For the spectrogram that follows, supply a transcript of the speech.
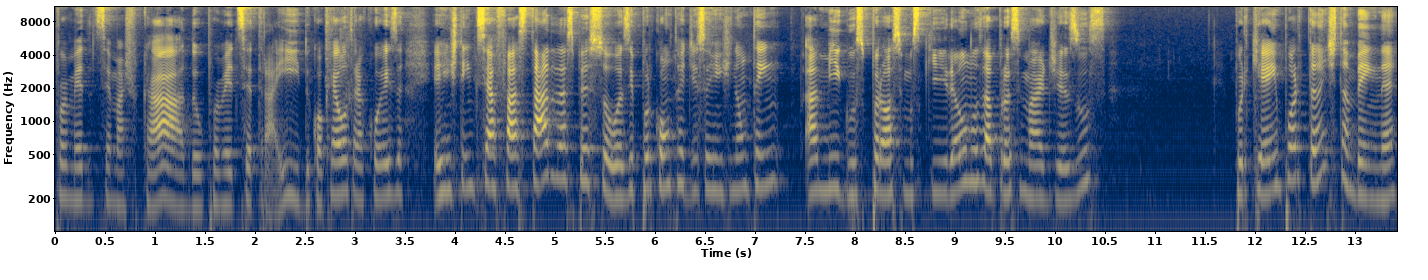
por medo de ser machucado, por medo de ser traído, qualquer outra coisa? E a gente tem que se afastar das pessoas e por conta disso a gente não tem amigos próximos que irão nos aproximar de Jesus? Porque é importante também, né,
